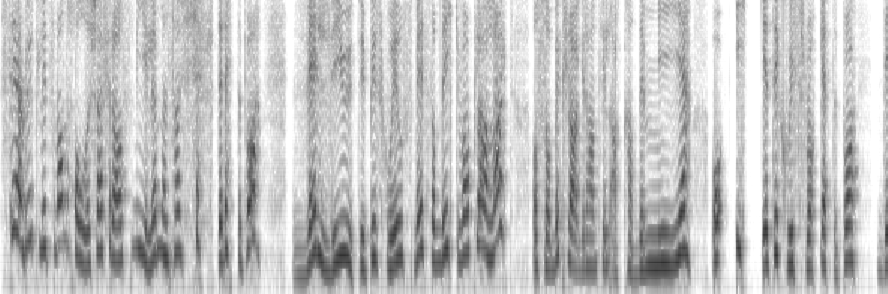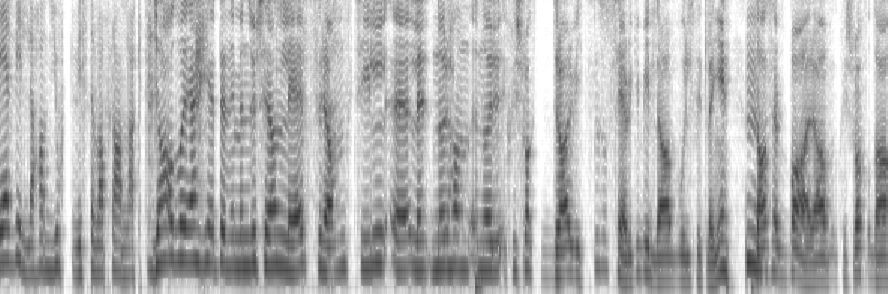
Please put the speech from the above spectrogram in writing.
ser det ut litt som han holder seg fra å smile mens han kjefter etterpå. Veldig utypisk Will Smith om det ikke var planlagt. Og så beklager han til Akademiet, og ikke til Chris Rock etterpå. Det ville han gjort hvis det var planlagt. Ja, det var jeg er helt enig, men du ser han ler fram til eh, Eller når, han, når Chris Rock drar vitsen, så ser du ikke bildet av Will Smith lenger. Mm. Da ser du bare av Chris Rock, og da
